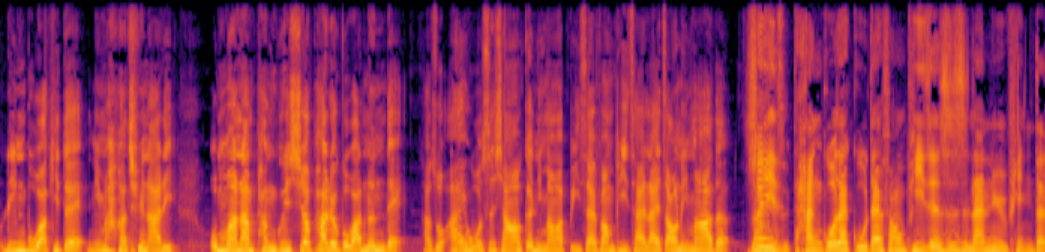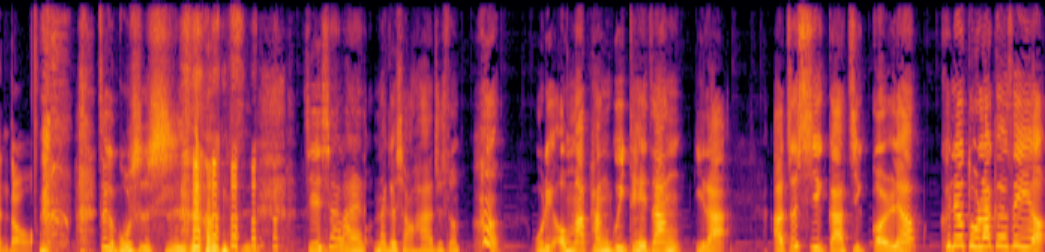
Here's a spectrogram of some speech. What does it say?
林布瓦基对，你妈妈去哪里？엄마는방귀시합하려고왔는데。 他说：“哎，我是想要跟你妈妈比赛放屁才来找你妈的。”所以韩国在古代放屁这件事是男女平等的哦。这个故事是这样子。接下来那个小孩就说：“哼，我的欧妈방귀대장이라아저씨까지걸려그냥돌아가세요。”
